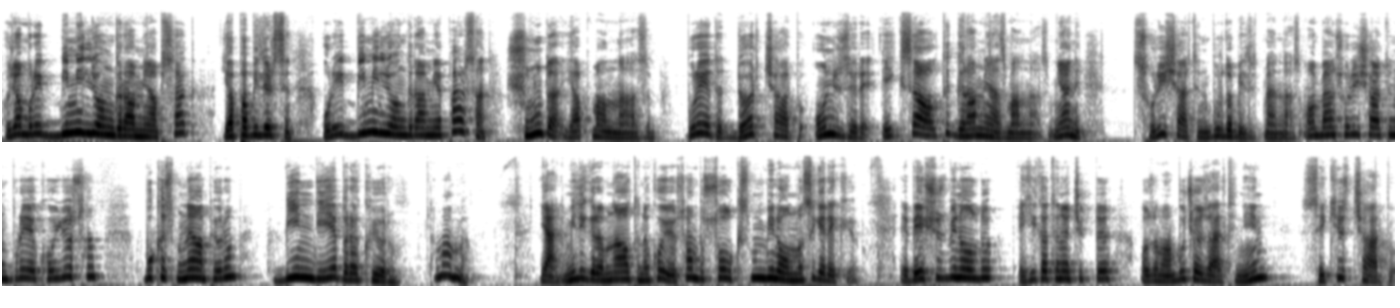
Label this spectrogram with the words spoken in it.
Hocam burayı 1 milyon gram yapsak yapabilirsin. Orayı 1 milyon gram yaparsan şunu da yapman lazım. Buraya da 4 çarpı 10 üzeri eksi 6 gram yazman lazım. Yani soru işaretini burada belirtmen lazım. Ama ben soru işaretini buraya koyuyorsam bu kısmı ne yapıyorum? 1000 diye bırakıyorum. Tamam mı? Yani miligramın altına koyuyorsam bu sol kısmın 1000 olması gerekiyor. E 500 bin oldu. 2 katına çıktı. O zaman bu çözeltinin 8 çarpı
